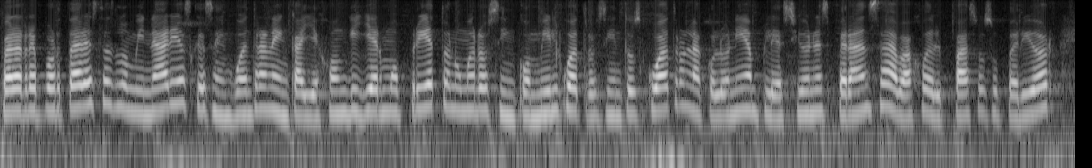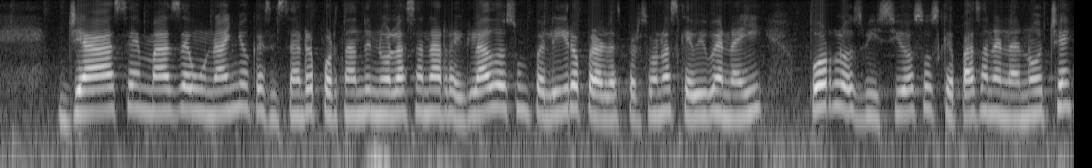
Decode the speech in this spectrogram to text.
Para reportar estas luminarias que se encuentran en Callejón Guillermo Prieto, número 5404, en la colonia Ampliación Esperanza, abajo del paso superior, ya hace más de un año que se están reportando y no las han arreglado. Es un peligro para las personas que viven ahí por los viciosos que pasan en la noche.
